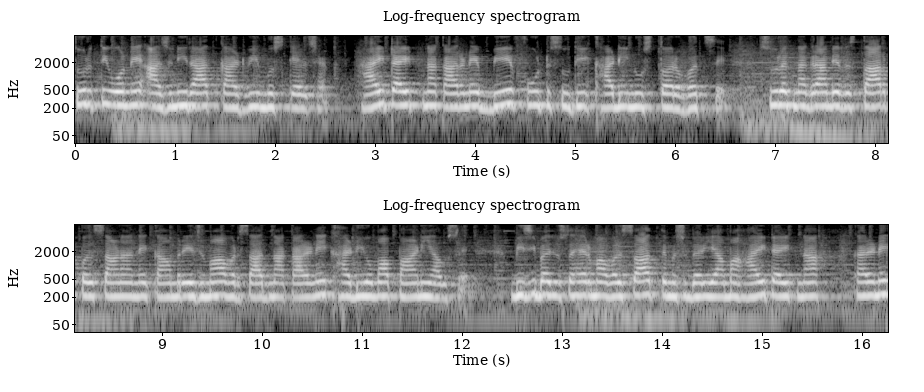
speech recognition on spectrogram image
સુરતીઓને આજની રાત કાઢવી મુશ્કેલ છે. હાઈ ટાઈટના કારણે બે ફૂટ સુધી ખાડીનું સ્તર વધશે. સુરતના ગ્રામ્ય વિસ્તાર પલસાણા અને કામરેજમાં વરસાદના કારણે ખાડીઓમાં પાણી આવશે. બીજી બાજુ શહેરમાં વરસાદ તેમજ દરિયામાં હાઈ ટાઈટના કારણે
